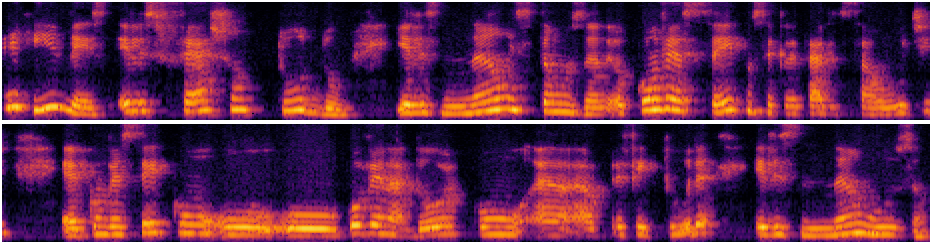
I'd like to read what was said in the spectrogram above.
terríveis, eles fecham tudo e eles não estão usando. Eu conversei com o secretário de saúde, é, conversei com o, o governador, com a, a, prefeitura, eles não usam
